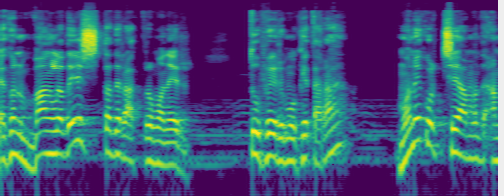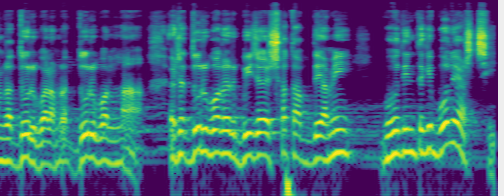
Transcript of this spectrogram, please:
এখন বাংলাদেশ তাদের আক্রমণের তুফের মুখে তারা মনে করছে আমাদের আমরা দুর্বল আমরা দুর্বল না। এটা দুর্বলের বিজয় শতাব্দী আমি বহুদিন থেকে বলে আসছি।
